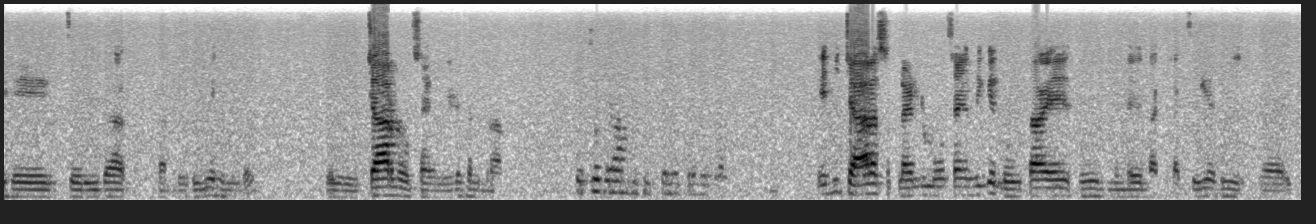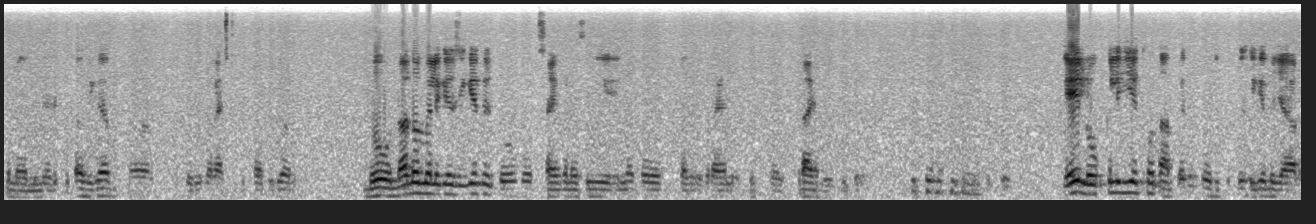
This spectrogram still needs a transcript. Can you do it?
ਇਹ ਚੋਰੀ ਦਾ ਕਰਦੇ ਸੀਗੇ ਇਹ ਮੁੰਡੇ। ਤੇ ਚਾਰ ਮੋਟਰਸਾਈਕਲ ਜਿਹੜੇ ਸਾਨੂੰ ਬਰਾਮਦ। ਕਿੱਥੋਂ ਬਰਾਮਦ ਕੀਤੇ ਨੇ ਇਹ ਜੀ ਚਾਰ ਸਪਲੈਂਡਰ ਮੋਟਰਸਾਈਕਲ ਸੀਗੇ। ਦੋ ਤਾਂ ਇਹ ਦੋ ਮੁੰਡੇ ਲੱਗ ਲੱਗ ਸੀਗੇ। ਅਸੀਂ ਇੱਕ ਨੋਮੀਨੇਟ ਕੀਤਾ ਸੀਗਾ ਜਿਹੜੀ ਦਾ ਅਰੈਸਟ ਕੀਤਾ ਸੀਗਾ। ਦੋ ਉਹਨਾਂ ਤੋਂ ਮਿਲ ਗਏ ਸੀਗੇ ਤੇ ਦੋ ਮੋਟਰਸਾਈਕਲ ਅਸੀਂ ਇਹਨਾਂ ਤੋਂ ਹੋਏ ਸੀਗੇ ਕਿੱਥੇ ਕਿੱਥੇ ਕੀਤੇ ਇਹ ਲੋਕਲੀ ਜੀ ਇੱਥੋਂ ਨਾਪੇ ਤੋਂ ਚੋਰੀ ਕੀਤੇ ਸੀਗੇ ਬਾਜ਼ਾਰ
